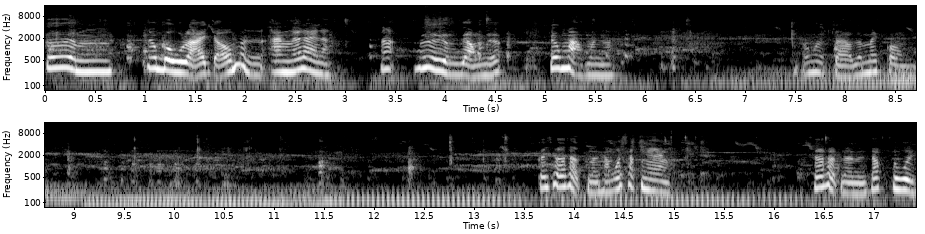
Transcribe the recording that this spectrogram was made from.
cứ um, nó bù lại chỗ mình ăn ở đây nè. Nó nó đi vòng vòng vậy trước mặt mình nè. Đúng rồi, xào lên mấy con. Cái sớ thịt mình không có sắc ngang. Sớ thịt này mình sắc xuôi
